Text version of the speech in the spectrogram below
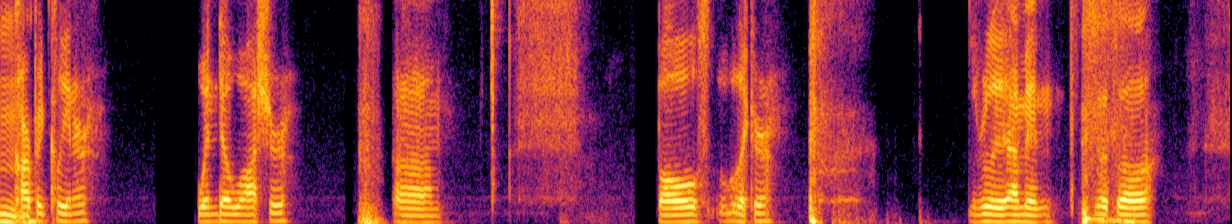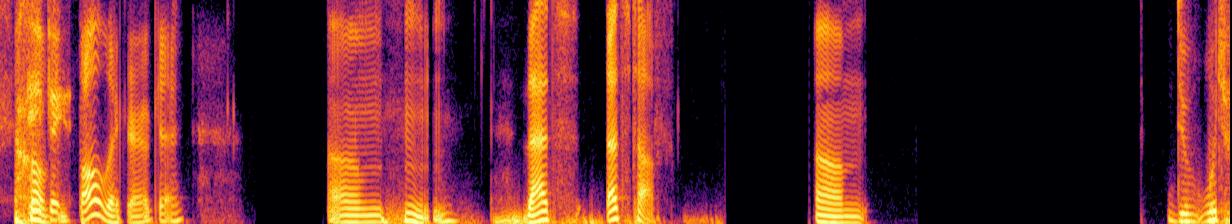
Mm. carpet cleaner, window washer, um, balls liquor. Really, I mean, that's, that's all. Oh, ball liquor. Okay. Um. Hmm. That's that's tough. Um. Do which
